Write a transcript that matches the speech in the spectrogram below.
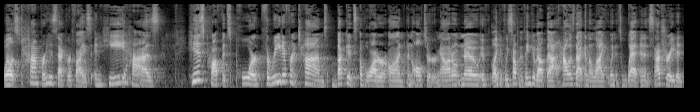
Well, it's time for his sacrifice. And he has his prophets pour three different times buckets of water on an altar. Now, I don't know if, like, if we stop and think about that, how is that going to light when it's wet and it's saturated?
